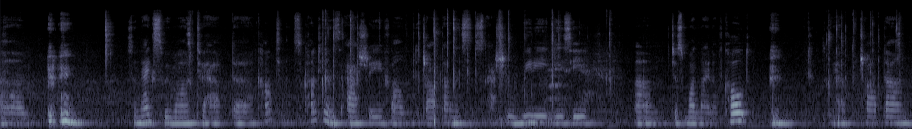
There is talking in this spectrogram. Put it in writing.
Um, so next we want to have the continents. Continents actually from the drop down is actually really easy. Um, just one line of code. So we have drop down.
